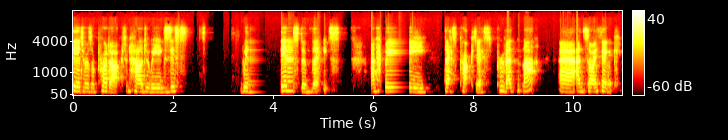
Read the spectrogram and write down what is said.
theatre as a product and how do we exist within a system that and how we best practice prevent that. Uh, and so i think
